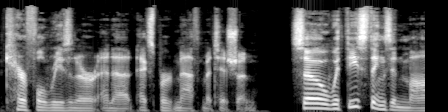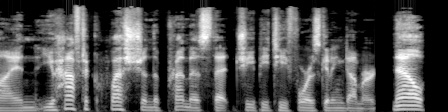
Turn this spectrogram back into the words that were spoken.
a careful reasoner and an expert mathematician. So, with these things in mind, you have to question the premise that GPT 4 is getting dumber. Now,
